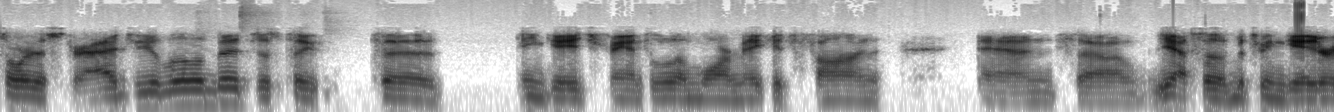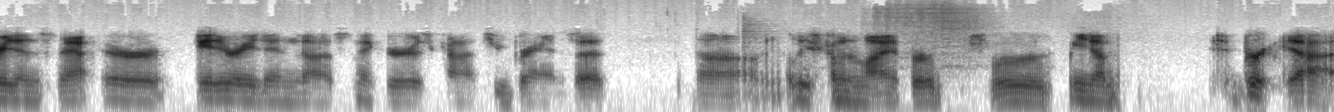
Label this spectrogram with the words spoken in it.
sort of strategy a little bit just to to engage fans a little more, make it fun. And so, yeah, so between Gatorade and Snap or Gatorade and uh, Snickers, kind of two brands that um, at least come to mind for for you know, uh,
